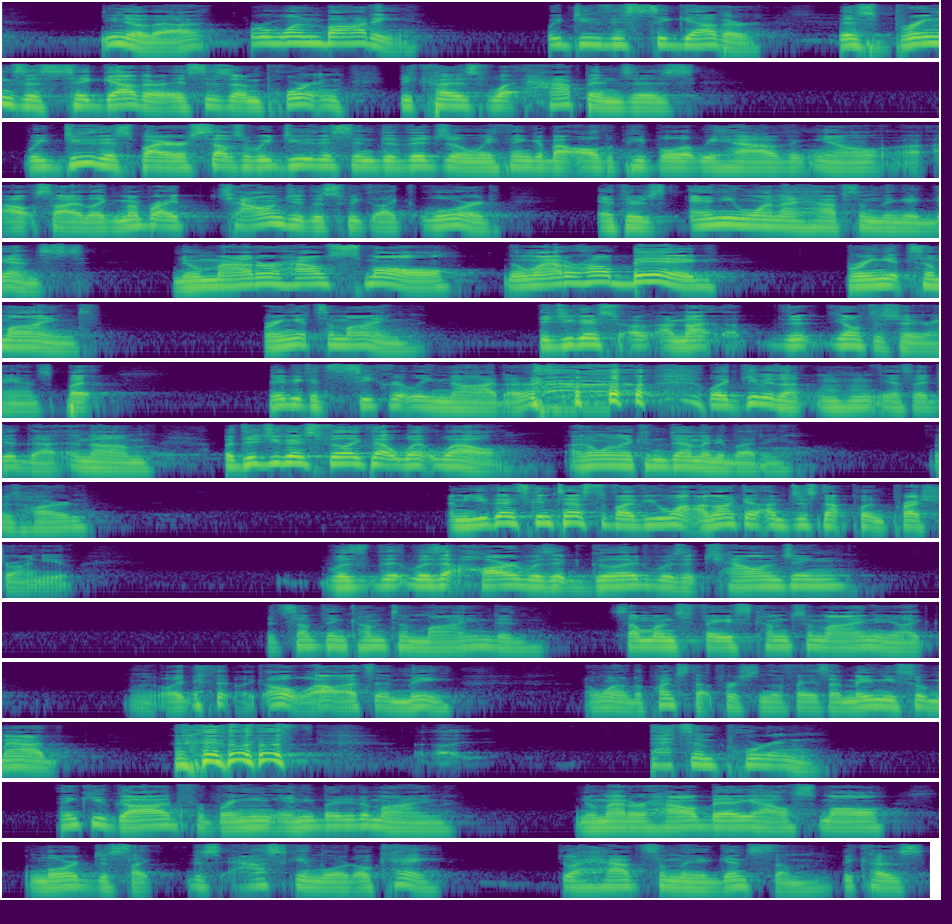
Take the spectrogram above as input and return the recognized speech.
You know that. We're one body. We do this together. This brings us together. This is important because what happens is we do this by ourselves or we do this individual and we think about all the people that we have, you know, outside. Like, remember, I challenged you this week, like, Lord, if there's anyone I have something against, no matter how small, no matter how big, bring it to mind. Bring it to mind. Did you guys, I'm not, you don't have to show your hands, but maybe you can secretly nod. like, give me that. Mm-hmm, yes, I did that. And, um, but did you guys feel like that went well? I don't want to condemn anybody. It was hard. I mean, you guys can testify if you want. I'm not. Gonna, I'm just not putting pressure on you. Was that, was it hard? Was it good? Was it challenging? Did something come to mind? Did someone's face come to mind? And you're like, like, like, oh wow, that's in me. I wanted to punch that person in the face. That made me so mad. that's important. Thank you, God, for bringing anybody to mind, no matter how big, how small. And Lord, just like, just asking, Lord, okay, do I have something against them? Because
